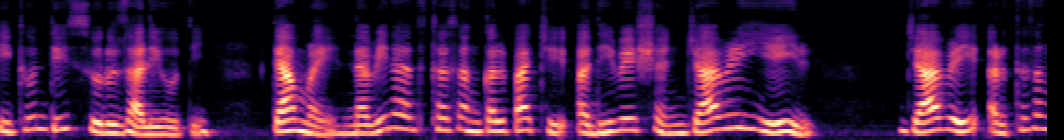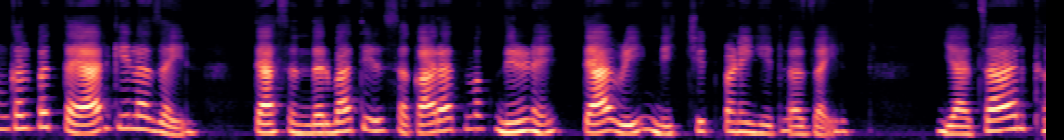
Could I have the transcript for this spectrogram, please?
तिथून ती सुरू झाली होती. त्यामुळे नवीन अर्थसंकल्पाची अधिवेशन ज्यावेळी येईल ज्यावेळी अर्थसंकल्प तयार केला जाईल त्या संदर्भातील सकारात्मक निर्णय त्यावेळी निश्चितपणे घेतला जाईल. याचा अर्थ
